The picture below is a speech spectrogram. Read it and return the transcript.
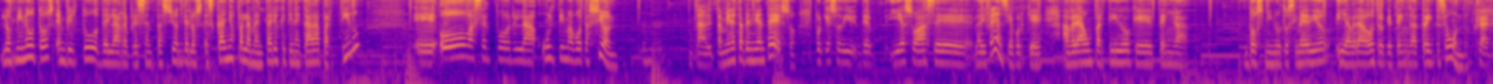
los minutos en virtud de la representación de los escaños parlamentarios que tiene cada partido eh, o va a ser por la última votación. También está pendiente eso, porque eso y eso hace la diferencia, porque habrá un partido que tenga dos minutos y medio y habrá otro que tenga 30 segundos. Claro.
